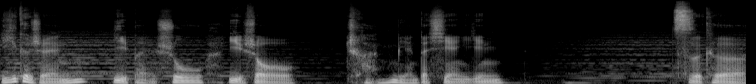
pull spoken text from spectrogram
一个人，一本书，一首缠绵的弦音。此刻，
